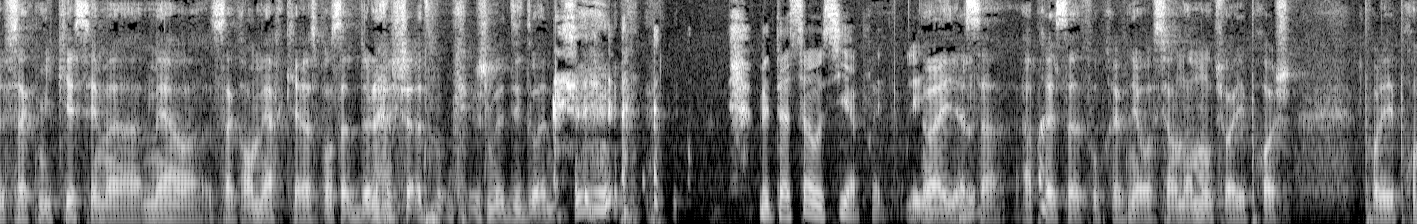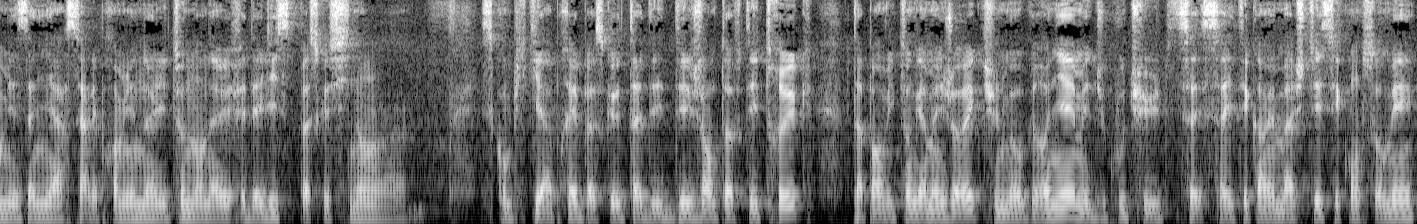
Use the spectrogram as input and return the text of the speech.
Le sac Mickey, c'est ma mère, sa grand-mère qui est responsable de l'achat, donc je me dédouane. Mais t'as ça aussi après. Ouais, il y a ça. Après, ça, faut prévenir aussi en amont, tu vois, les proches. Pour les premiers anniversaires, les premiers Noël et tout, nous, on avait fait des listes parce que sinon, euh, c'est compliqué après parce que t'as des, des gens t'offrent tes trucs, t'as pas envie que ton gamin joue avec, tu le mets au grenier, mais du coup, tu, ça, ça a été quand même acheté, c'est consommé,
